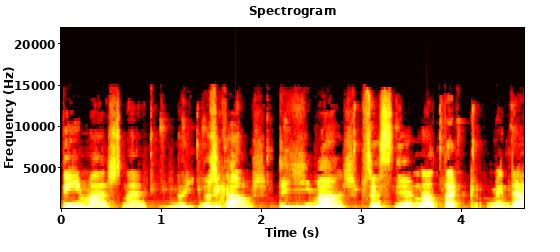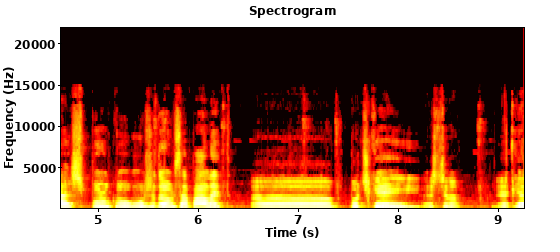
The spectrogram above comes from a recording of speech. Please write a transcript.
ty jí máš, ne? No, no říkáš, ty jí máš, přesně. No tak mi dáš půlku, můžu to už zapálit? Uh, počkej, ještě ne. Já, já,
